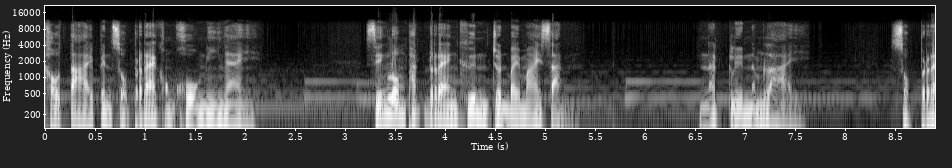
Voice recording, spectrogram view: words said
เขาตายเป็นศพแรกของโค้งนี้ไง เสียงลมพัดแรงขึ้นจนใบไม้สั่น นัดกลืนน้ำลาย ศพแร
